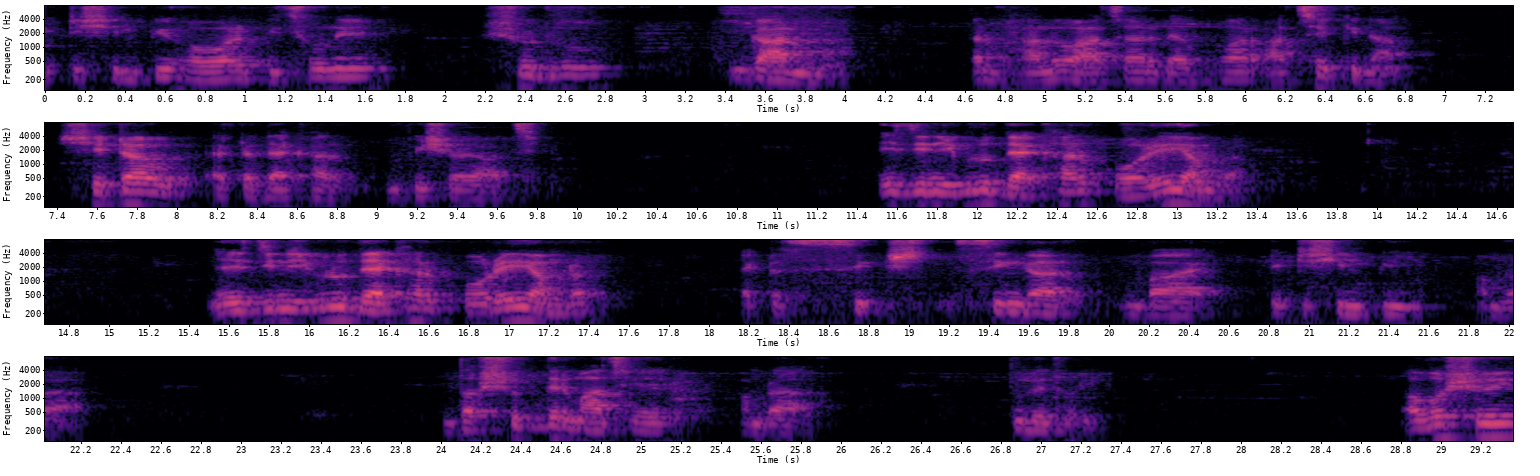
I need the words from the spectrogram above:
একটি শিল্পী হওয়ার পিছনে শুধু গান না, তার ভালো আচার ব্যবহার আছে কি না, সেটাও একটা দেখার বিষয় আছে। এই জিনিসগুলো দেখার পরেই আমরা, এই জিনিসগুলো দেখার পরেই আমরা একটা সিঙ্গার বা একটি শিল্পী আমরা দর্শকদের মাঝে আমরা তুলে ধরি। অবশ্যই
